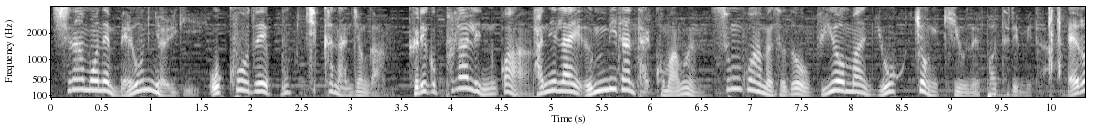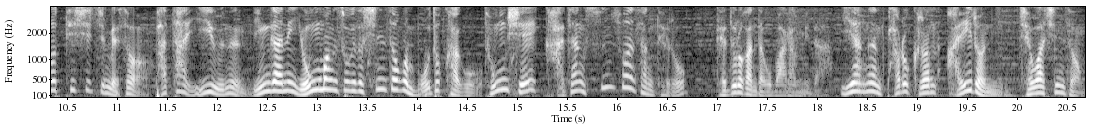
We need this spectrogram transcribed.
시나몬의 매운 열기, 오크우드의 묵직한 안정감, 그리고 플랄린과 바닐라의 은밀한 달콤함은 숭고하면서도 위험한 욕정의 기운을 퍼뜨립니다. 에로티시즘에서 바타 이유는 인간이 욕망 속에서 신성을 모독하고 동시에 가장 순수한 상태로 되돌아간다고 말합니다. 이 향은 바로 그런 아이러니, 재와 신성,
